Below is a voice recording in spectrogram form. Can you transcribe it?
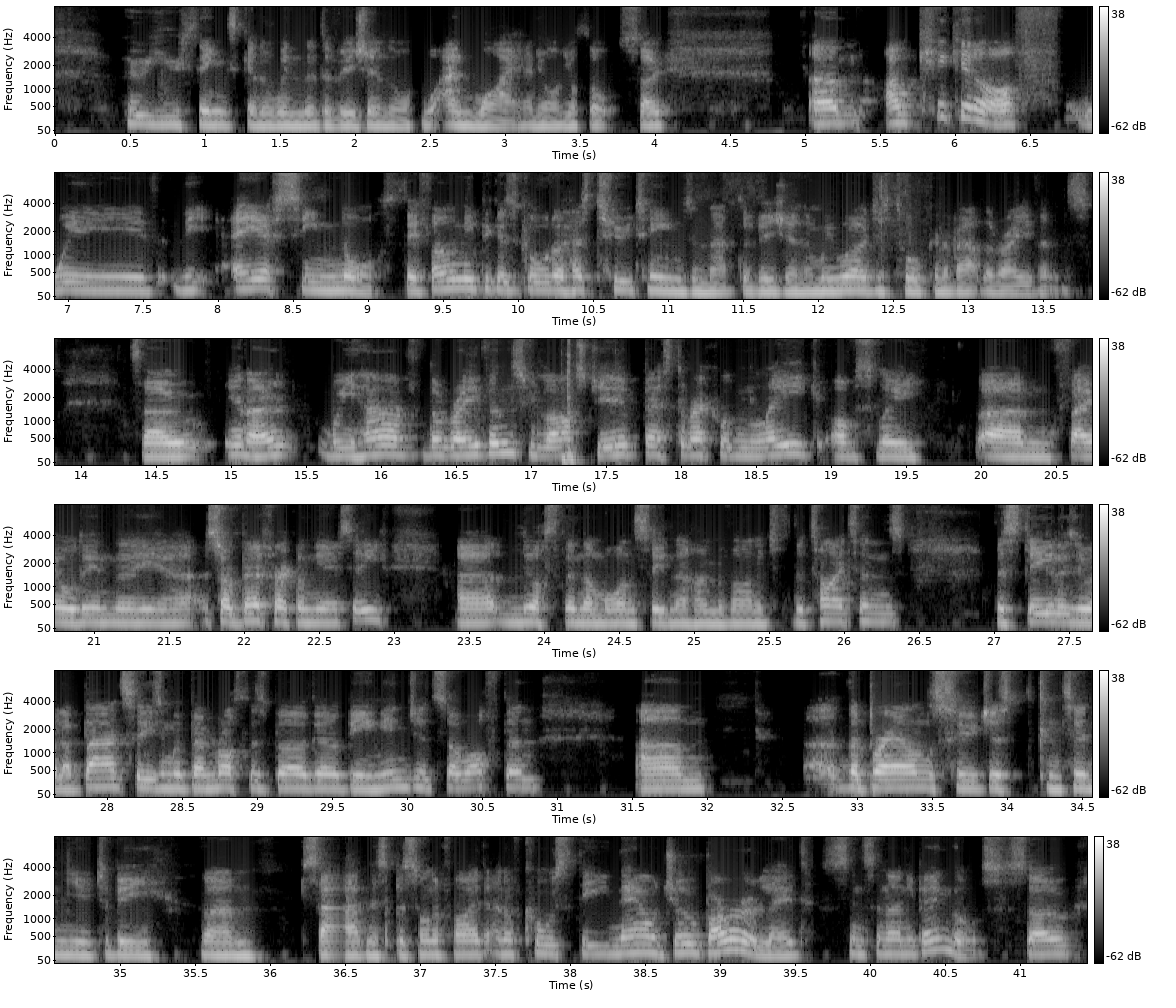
who you think's going to win the division or and why, and your, your thoughts. So um, I'll kick it off with the AFC North, if only because Gordo has two teams in that division, and we were just talking about the Ravens. So, you know, we have the Ravens, who last year, best record in the league, obviously um, failed in the, uh, sorry, best record in the AFC, uh, lost the number one seed in their home advantage to the Titans. The Steelers, who had a bad season with Ben Roethlisberger being injured so often. Um, uh, the Browns, who just continue to be um, sadness personified, and of course the now Joe Burrow-led Cincinnati Bengals. So,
